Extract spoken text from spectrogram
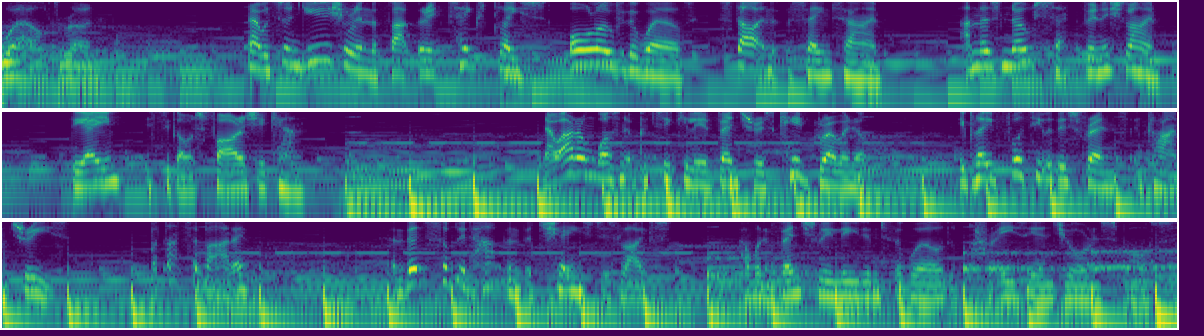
World Run. Now, it's unusual in the fact that it takes place all over the world, starting at the same time, and there's no set finish line. The aim is to go as far as you can. Now, Aron wasn't a particularly adventurous kid growing up. He played footy with his friends and climbed trees, but that's about it. And then something happened that changed his life and would eventually lead him to the world of crazy endurance sports.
